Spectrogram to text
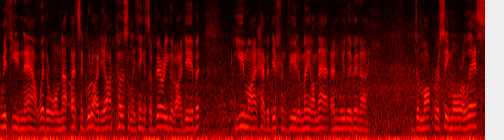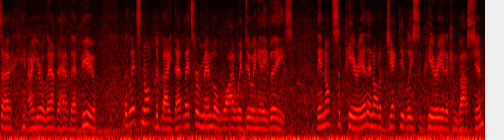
with you now whether or not that's a good idea. I personally think it's a very good idea, but you might have a different view to me on that, and we live in a democracy more or less, so you know you're allowed to have that view. But let's not debate that. Let's remember why we're doing EVs. They're not superior, they're not objectively superior to combustion.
